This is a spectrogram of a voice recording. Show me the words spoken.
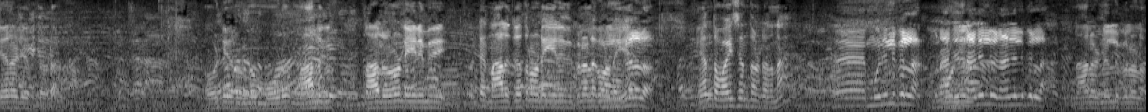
ఏమైనా చెప్తాడు? ఒకటి రెండు మూడు నాలుగు. నాలుగు రెండు ఎనిమిది. అంటే నాలుగు జతలు ఉన్నాయి ఎనిమిది పిల్లలుగా ఉన్నాయి. ఎంత వయసు ఎంత ఉంటుందన్నా? మునిలి పిల్ల. నల్లి నల్లి పిల్ల. నాలుగు నెలల పిల్లలు.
